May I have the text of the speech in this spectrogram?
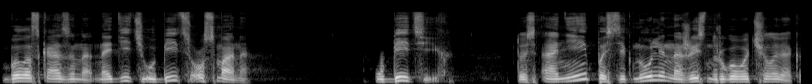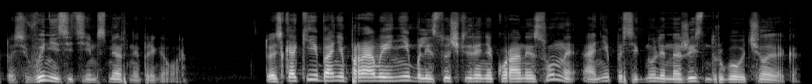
было сказано, найдите убийц Османа убейте их. То есть они посягнули на жизнь другого человека. То есть вынесите им смертный приговор. То есть какие бы они правые ни были с точки зрения Корана и Сунны, они посягнули на жизнь другого человека.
